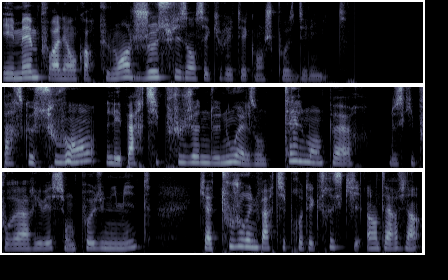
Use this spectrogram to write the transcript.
et même pour aller encore plus loin, je suis en sécurité quand je pose des limites. Parce que souvent, les parties plus jeunes de nous, elles ont tellement peur de ce qui pourrait arriver si on pose une limite, qu'il y a toujours une partie protectrice qui intervient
